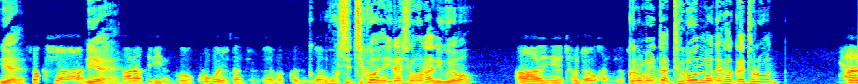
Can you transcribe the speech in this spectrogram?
예. 그 suction 예. 빨아들이는 거 그거 일단 준비해봤거든요. 혹시 치과에서 일하시는 건 아니고요? 아, 예, 전혀 관계 없어요. 그러면 일단 드론 먼저 갈까요? 드론. 아,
